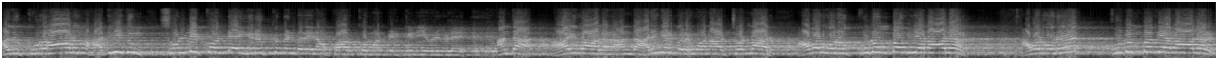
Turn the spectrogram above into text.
அது குரானும் ஹதீதும் சொல்லிக்கொண்டே இருக்கும் என்பதை நாம் பார்க்கும் அன்பிற்கினியவர்களே அந்த ஆய்வாளர் அந்த அறிஞர் பெருமானார் சொன்னார் அவர் ஒரு குடும்பவியலாளர். அவர் ஒரு குடும்பவியலாளர்.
